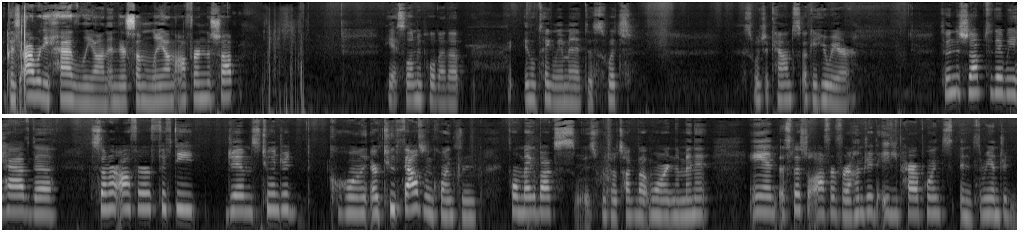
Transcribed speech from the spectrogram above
Because I already have Leon and there's some Leon offer in the shop. Yeah, so let me pull that up. It'll take me a minute to switch switch accounts. Okay, here we are. So in the shop today we have the summer offer 50 gems, 200 coin or 2000 coins and four mega boxes, which we'll talk about more in a minute, and a special offer for 180 power points and 300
